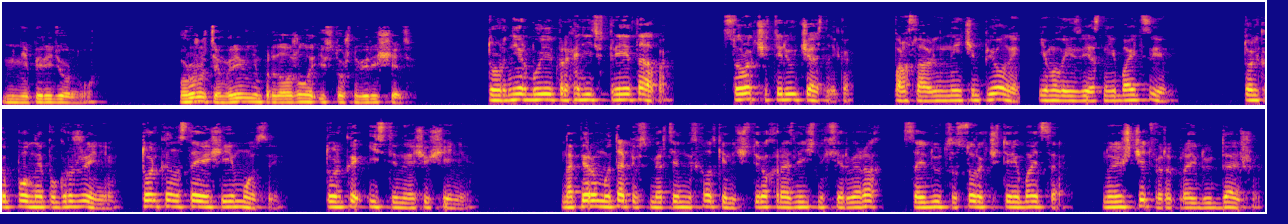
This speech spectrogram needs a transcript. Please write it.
Меня передернуло. Рожа тем временем продолжала истошно верещать. Турнир будет проходить в три этапа. 44 участника, прославленные чемпионы и малоизвестные бойцы. Только полное погружение, только настоящие эмоции, только истинные ощущения. На первом этапе в смертельной схватке на четырех различных серверах сойдутся 44 бойца, но лишь четверо пройдут дальше.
